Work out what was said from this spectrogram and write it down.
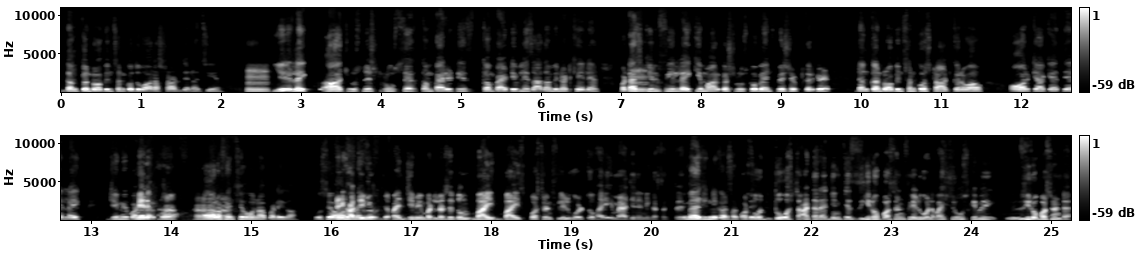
डंकन रॉबिन्सन को दोबारा स्टार्ट देना चाहिए। हम्म ये लाइक आज उसने स्ट्रूस से कंपैरेटिव कंपैरेटिवली ज़्यादा मिनट खेले हैं but I hmm. Still feel like कि मार्कस स्ट्रूस को बेंच पे शिफ्ट करके डंकन रॉबिन्सन को स्टार्ट करवाओ। और क्या कहते हैं लाइक जिमी बटलर को हाँ हाँ और हाँ। हाँ। होना पड़ेगा। उसे और हाँ जिमी जब भाई जिमी बटलर से तुम बाईस परसेंट फ़ील्ड गोल तो भाई इमेजिन ही नहीं कर सकते। इमेजिन नहीं कर सकते। और वो दो स्टार्टर है जिनके ज़ीरो परसेंट फ़ील्ड गोल है। भाई श्रूज के भी ज़ीरो परसेंट है।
